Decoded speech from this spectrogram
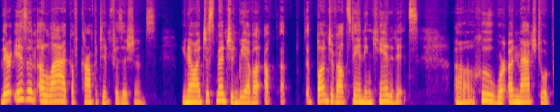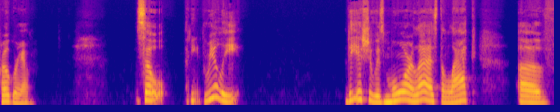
there isn't a lack of competent physicians. You know, I just mentioned we have a, a, a bunch of outstanding candidates uh, who were unmatched to a program. So, I mean, really, the issue is more or less the lack of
